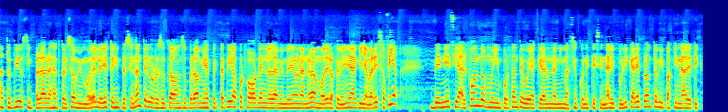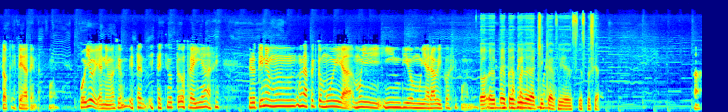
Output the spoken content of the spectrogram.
Aturdido sin palabras, he actualizado mi modelo y esto es impresionante. Los resultados han superado mis expectativas. Por favor, denle la bienvenida a una nueva modelo femenina que llamaré Sofía. Venecia al fondo, muy importante. Voy a crear una animación con este escenario y publicaré pronto en mi página de TikTok. Estén atentos. Uy, uy, animación. Esta, esta otra IA así. Pero tiene un, un aspecto muy ah, muy indio, muy arábico, así como. El, el perfil de la chica sí es especial. Ah.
